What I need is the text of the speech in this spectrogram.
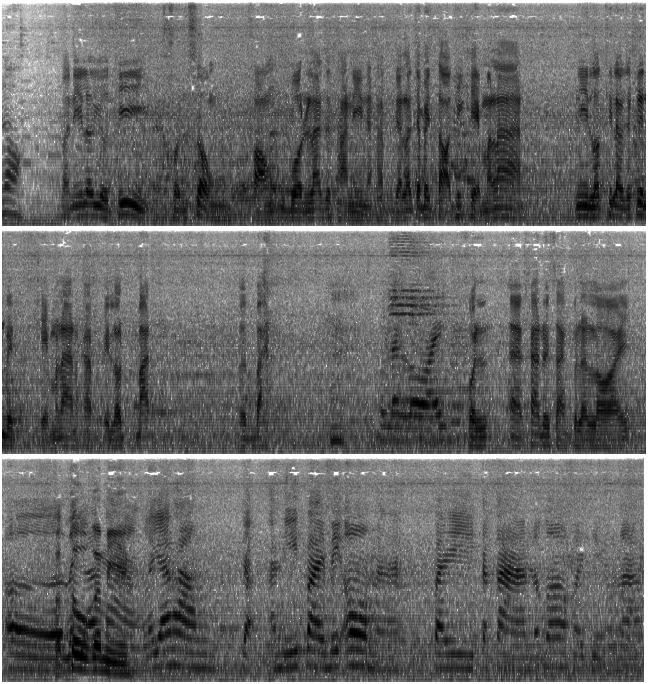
เหรอตอนนี้เราอยู่ที่ขนส่งของอุบลราชธานีนะครับ เดี๋ยวเราจะไปต่อที่เขมราช นี่รถที่เราจะขึ้นไปเขมราชนะครับ เป็นรถบัส รถบัส คนละร้อยคนเอ่อค่าโดยสารคนละร้อย เอ่อรถตู้ก็มี ระยะทางจากอันนี้ไปไม่อ้อมนะฮะไปตะการแล้วก็ไปถึงราช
